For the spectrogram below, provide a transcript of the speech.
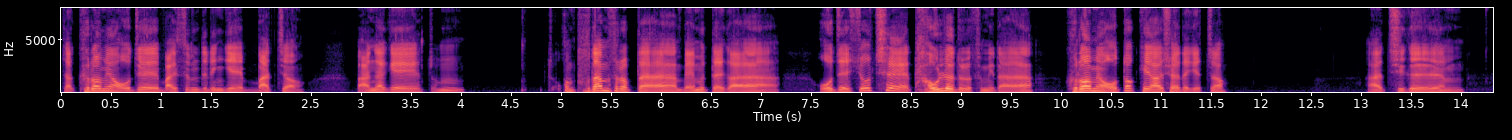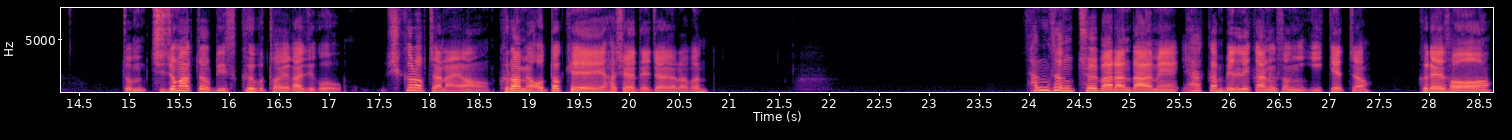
자, 그러면 어제 말씀드린 게 맞죠? 만약에 좀 조금 부담스럽다 매물대가 어제 쇼츠에 다 올려드렸습니다. 그러면 어떻게 하셔야 되겠죠? 아 지금 좀 지정학적 리스크부터 해가지고 시끄럽잖아요. 그러면 어떻게 하셔야 되죠, 여러분? 상승 출발한 다음에 약간 밀릴 가능성이 있겠죠. 그래서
